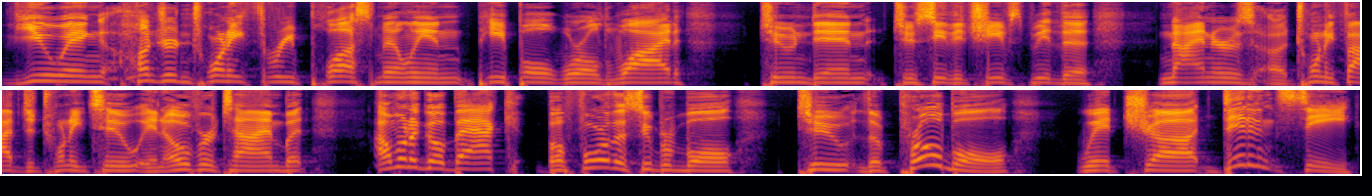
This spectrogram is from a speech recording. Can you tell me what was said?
viewing 123 plus million people worldwide tuned in to see the Chiefs beat the Niners uh, 25 to 22 in overtime. But I want to go back before the Super Bowl to the Pro Bowl, which uh, didn't see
